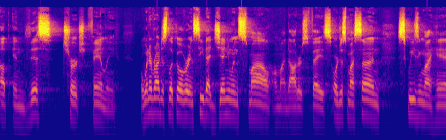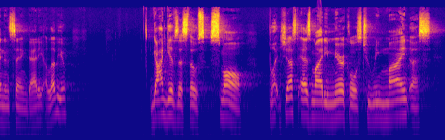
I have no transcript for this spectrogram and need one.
up in this church family. Or whenever I just look over and see that genuine smile on my daughter's face, or just my son squeezing my hand and saying, Daddy, I love you. God gives us those small but just as mighty miracles to remind us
